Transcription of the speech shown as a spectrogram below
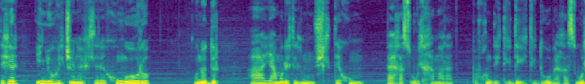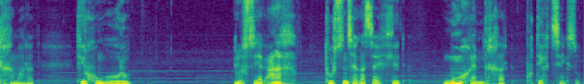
Тэгэхээр энэ юу хэлж байна вэ гэхээр хүн өөрөө өнөөдөр а ямар итгэл үнэмшилтэй хүн байхаас үл хамааран бурханд итгэдэг итгэдэггүй байхаас үл хамааран тэр хүн өөрөө ерөөсөө яг анх төрсэн цагаасаа эхлээд мөнх амьдрахаар бүтээгдсэн гэсэн үг.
